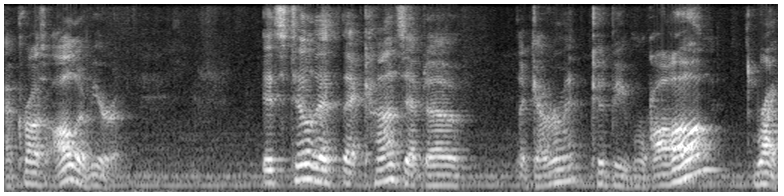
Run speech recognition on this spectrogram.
across all of Europe, it's still that that concept of the government could be wrong. Right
